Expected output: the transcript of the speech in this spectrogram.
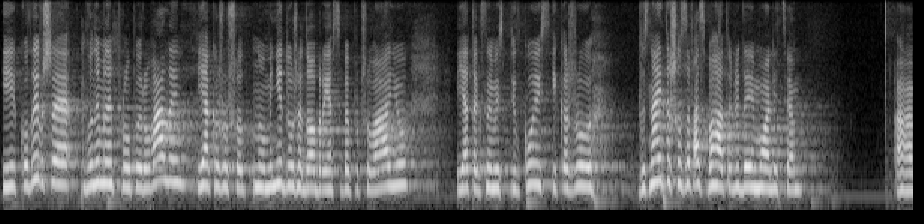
І коли вже вони мене прооперували, я кажу, що ну, мені дуже добре, я себе почуваю. Я так з ними спілкуюсь і кажу: ви знаєте, що за вас багато людей моляться? А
